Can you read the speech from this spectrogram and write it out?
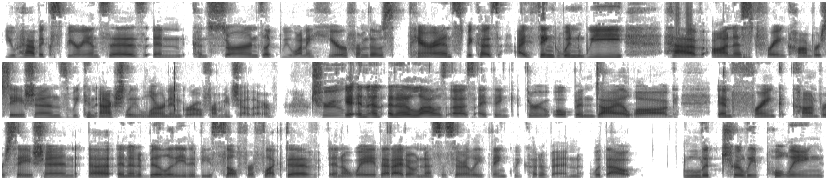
you have experiences and concerns, like we want to hear from those parents because I think when we have honest, frank conversations, we can actually learn and grow from each other. True. And, and, and it allows us, I think, through open dialogue and frank conversation, uh, and an ability to be self reflective in a way that I don't necessarily think we could have been without literally pulling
